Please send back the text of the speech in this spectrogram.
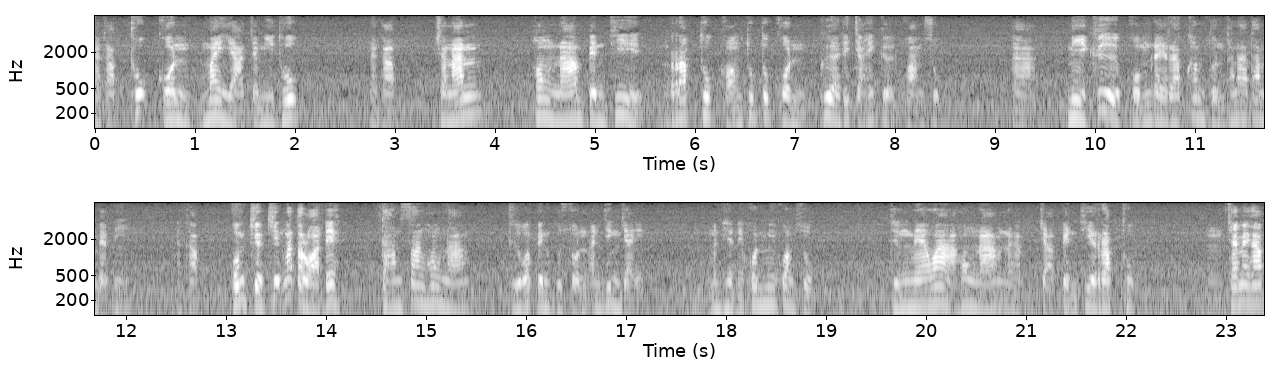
นะครับ ทุกคนไม่อยากจะมีทุกข์นะครับ ฉะนั้นห้องน้ำเป็นที่รับทุกข์ของทุกๆคนเพื่อที่จะให้เกิดความสุขอ่า นี่คือผมได้รับคำสนทนาธรรมแบบนี้นะครับ ผมเกี่ยวคิดมาตลอดเด้การสร้างห้องน้ำถือว่าเป็นกุศลอันยิ่งใหญ่ มันเห็นในคนมีความสุข ถึงแม้ว่าห้องน้ำนะครับ จะเป็นที่รับทุกข์ใช่ไหมครับ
